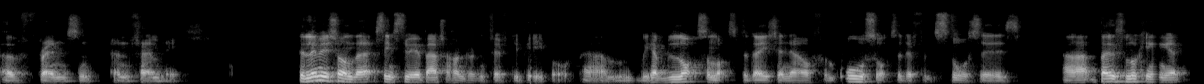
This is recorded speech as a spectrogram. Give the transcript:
of friends and, and family the limit on that seems to be about 150 people. Um, we have lots and lots of data now from all sorts of different sources, uh, both looking at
